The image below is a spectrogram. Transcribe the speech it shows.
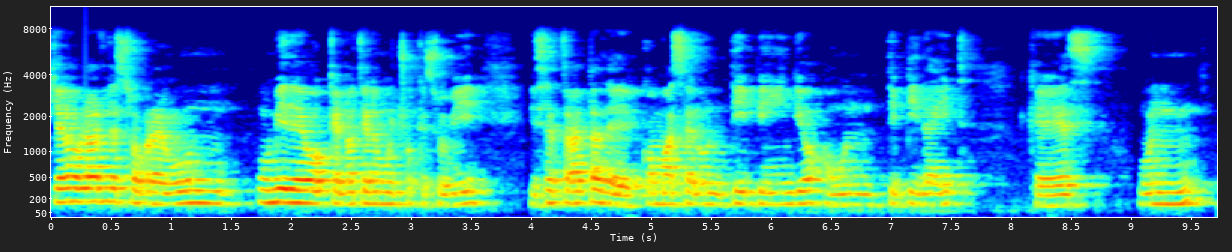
Quiero hablarles sobre un, un video que no tiene mucho que subir y se trata de cómo hacer un tipi indio o un tipi date, que es un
